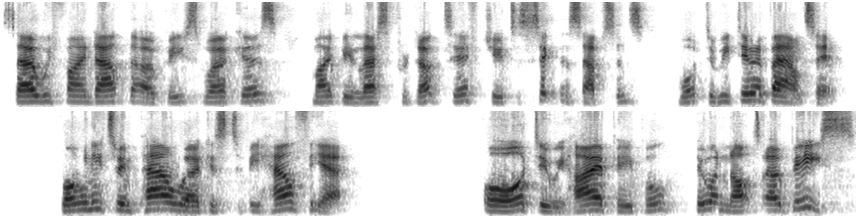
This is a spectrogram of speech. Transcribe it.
So we find out that obese workers might be less productive due to sickness absence. What do we do about it? Well, we need to empower workers to be healthier. Or do we hire people who are not obese?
